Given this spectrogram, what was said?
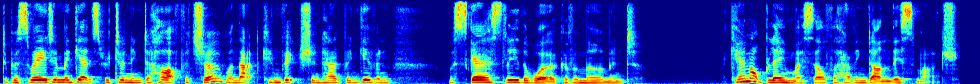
To persuade him against returning to Hertfordshire when that conviction had been given was scarcely the work of a moment. I cannot blame myself for having done this much.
